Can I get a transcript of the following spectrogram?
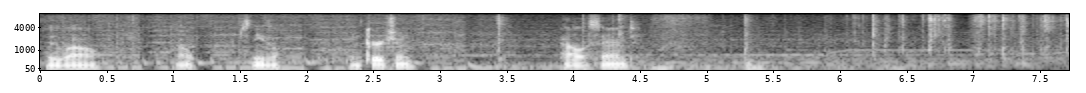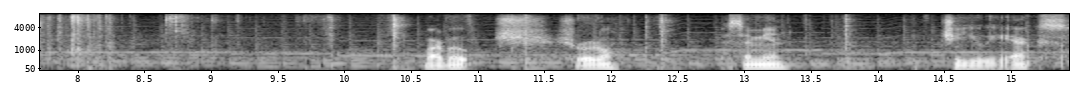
Weavile. Nope. Sneasel. Incursion. Palossand. Barboach. Shroodle. Passimian. GUEX.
